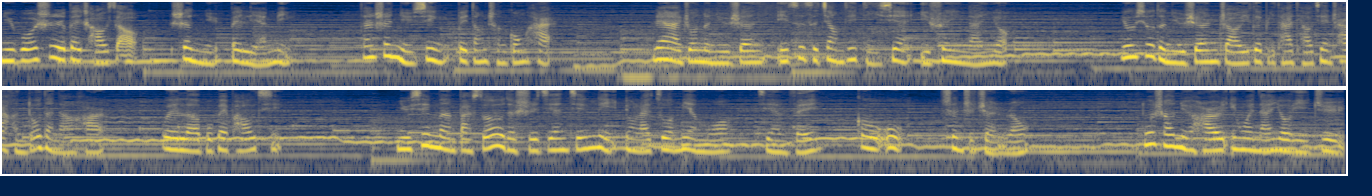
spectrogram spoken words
女博士被嘲笑，剩女被怜悯，单身女性被当成公害。恋爱中的女生一次次降低底线以顺应男友。优秀的女生找一个比她条件差很多的男孩。为了不被抛弃，女性们把所有的时间精力用来做面膜、减肥、购物，甚至整容。多少女孩因为男友一句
